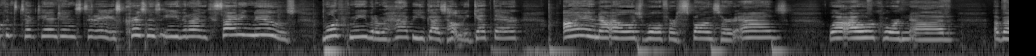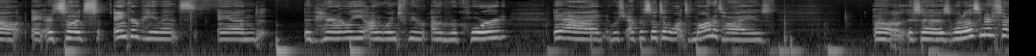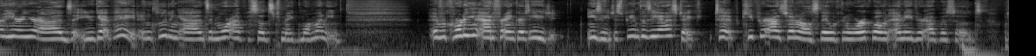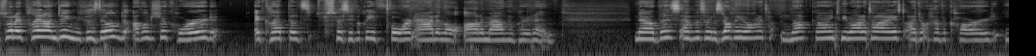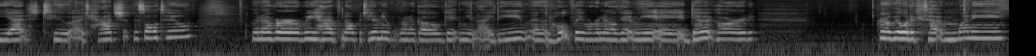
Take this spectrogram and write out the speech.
welcome to Tech Tangents. Today is Christmas Eve and I have exciting news. More for me, but I'm happy you guys helped me get there. I am now eligible for sponsored ads where I will record an ad about so it's anchor payments and apparently I'm going to be I would record an ad which episodes I want to monetize uh, it says, when listeners start hearing your ads, you get paid, including ads and more episodes to make more money. If recording an ad for Anchor is easy, easy, just be enthusiastic. Tip, keep your ads general so they can work well in any of your episodes. Which is what I plan on doing because they'll I'll just record a clip that's specifically for an ad and they'll automatically put it in. Now this episode is not going monetized. Not going to be monetized. I don't have a card yet to attach this all to whenever we have an opportunity, we're gonna go get me an ID, and then hopefully we're gonna go get me a debit card, and I'll be able to accept money.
